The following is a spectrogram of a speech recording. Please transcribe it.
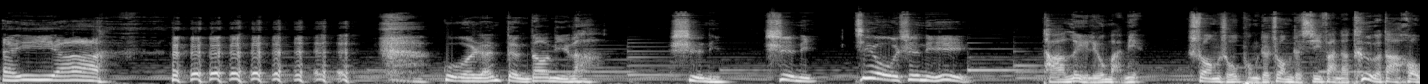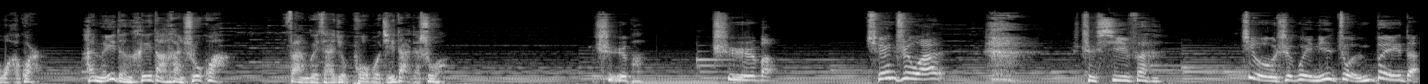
哎呀，果然等到你了，是你是你就是你！他泪流满面，双手捧着装着稀饭的特大号瓦罐，还没等黑大汉说话，范贵才就迫不及待地说。吃吧，吃吧，全吃完。这稀饭就是为你准备的，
